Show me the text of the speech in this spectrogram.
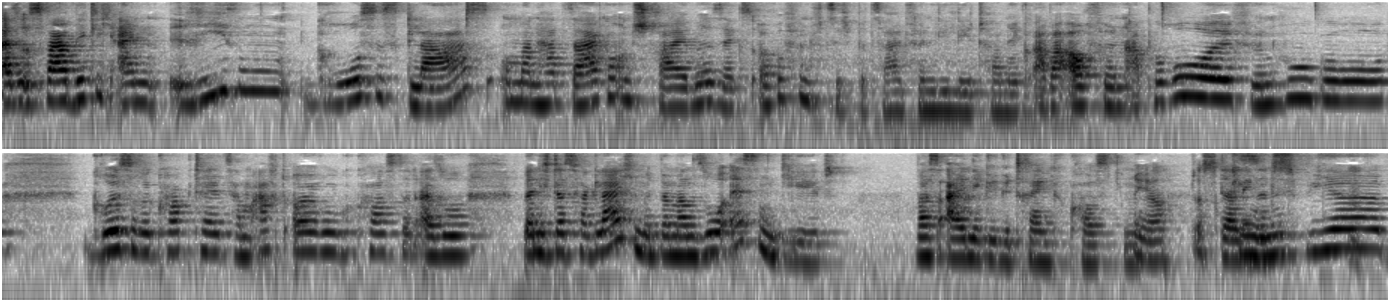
Also es war wirklich ein riesengroßes Glas und man hat sage und schreibe 6,50 Euro bezahlt für einen Lillet Tonic. Aber auch für einen Aperol, für einen Hugo. Größere Cocktails haben 8 Euro gekostet. Also wenn ich das vergleiche mit, wenn man so essen geht, was einige Getränke kosten, Ja, das da klingt sind wir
